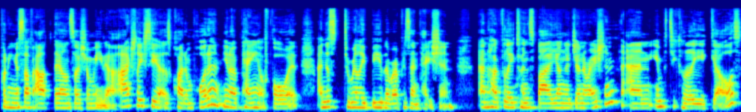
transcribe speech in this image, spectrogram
putting yourself out there on social media. I actually see it as quite important, you know, paying it forward and just to really be the representation and hopefully to inspire younger generation and in particularly girls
